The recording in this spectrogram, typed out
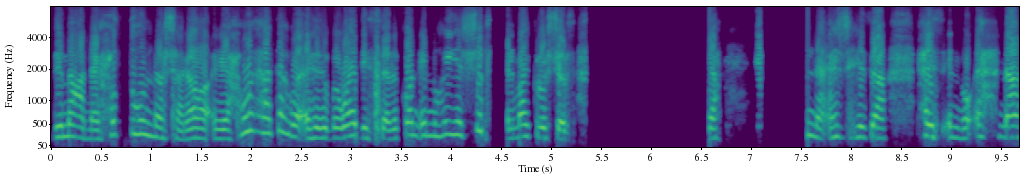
بمعنى يحطوا لنا شرائح وهذا بوادي السيليكون إنه هي ال chips ال micro chips. لنا أجهزة بحيث إنه إحنا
